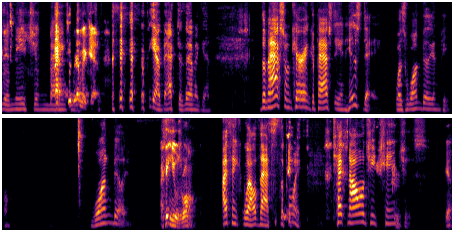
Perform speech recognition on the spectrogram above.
Venetian Back to banker. them again. yeah, back to them again. The maximum carrying capacity in his day was 1 billion people. 1 billion. I think he was wrong. I think, well, that's the point. Technology changes. Yeah.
